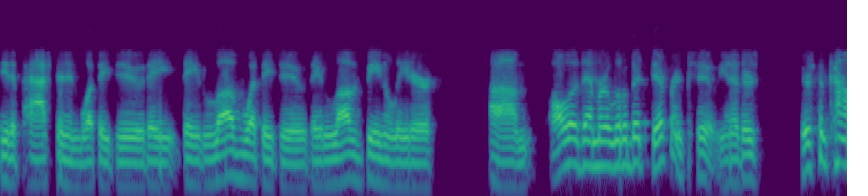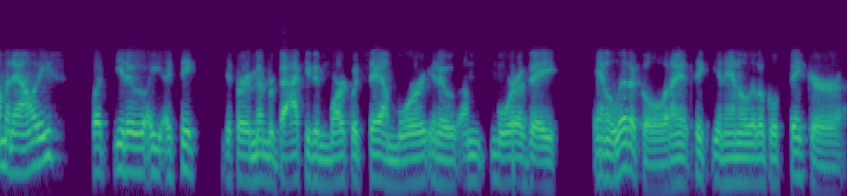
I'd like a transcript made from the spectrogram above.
see the passion in what they do. They they love what they do. They love being a leader. Um, all of them are a little bit different too. You know, there's there's some commonalities, but you know, I, I think if I remember back, even Mark would say I'm more, you know, I'm more of a analytical, and I think an analytical thinker.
